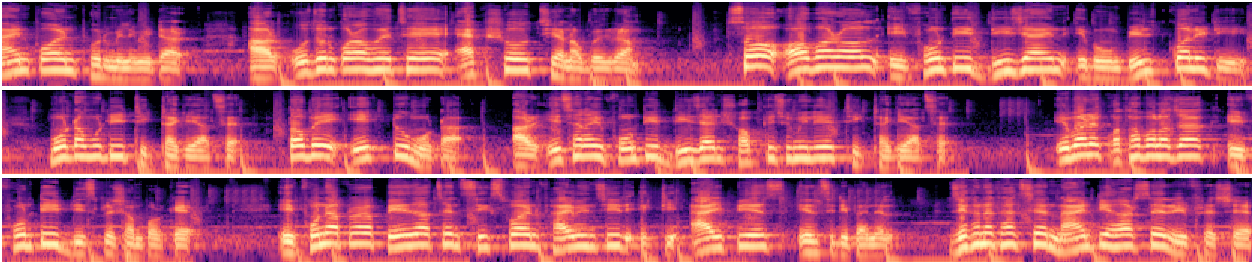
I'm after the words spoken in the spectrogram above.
নাইন পয়েন্ট ফোর মিলিমিটার আর ওজন করা হয়েছে একশো ছিয়ানব্বই গ্রাম। সো ওভারঅল এই ফোনটির ডিজাইন এবং বিল্ড কোয়ালিটি মোটামুটি ঠিকঠাকই আছে, তবে একটু মোটা। আর এছাড়া এই ফোনটির ডিজাইন সব কিছু মিলিয়ে ঠিকঠাকই আছে। এবারে কথা বলা যাক এই ফোনটির ডিসপ্লে সম্পর্কে। এই ফোনে আপনারা পেয়ে যাচ্ছেন সিক্স পয়েন্ট ফাইভ ইঞ্চির একটি আইপিএস এলসিডি প্যানেল যেখানে থাকছে নাইনটি হার্সের রিফ্রেশের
